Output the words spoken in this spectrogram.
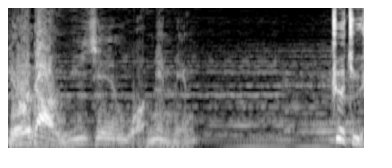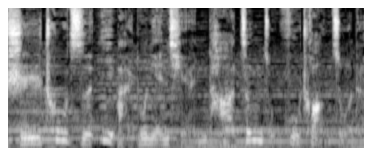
流到于今我命名。这句诗出自一百多年前他曾祖父创作的《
